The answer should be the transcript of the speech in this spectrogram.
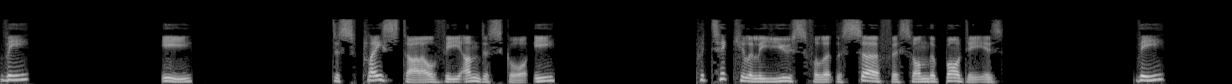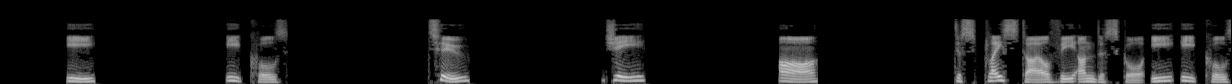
v e display style v underscore e particularly useful at the surface on the body is v e equals two G R display style V underscore E equals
